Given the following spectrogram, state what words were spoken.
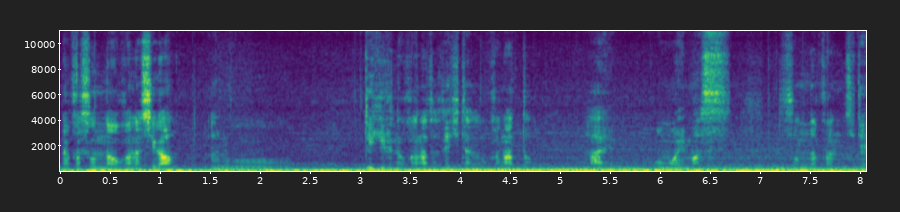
なんかそんなお話があのーできるのかなとできたのかなとはい思います。そんな感じで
